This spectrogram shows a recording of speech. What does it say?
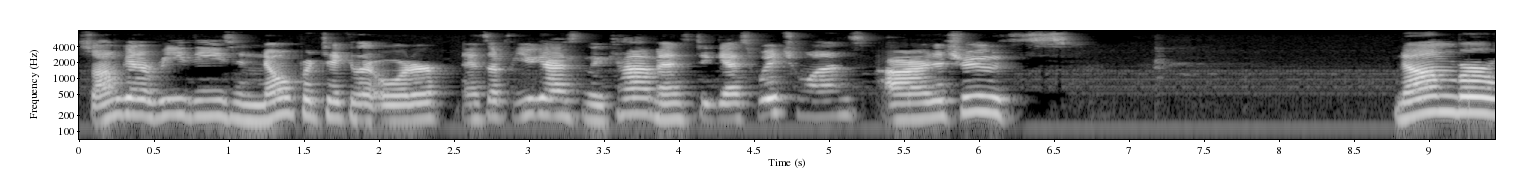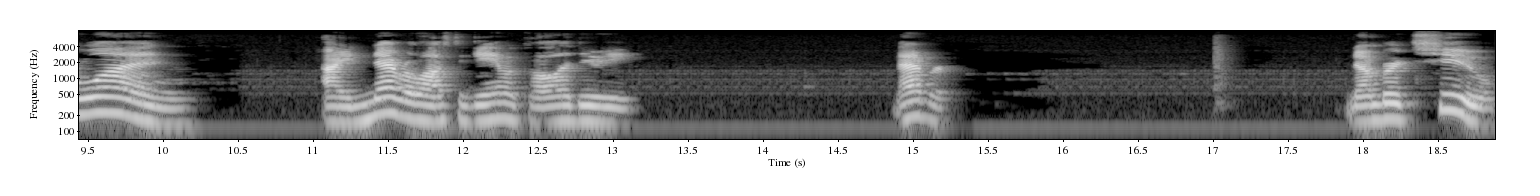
So I'm going to read these in no particular order. And it's up for you guys in the comments to guess which ones are the truths. Number one, I never lost a game of Call of Duty. Never. Number two,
